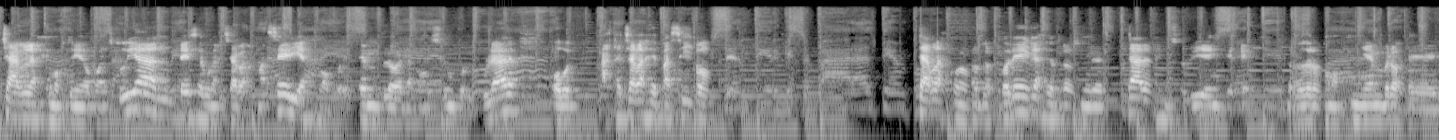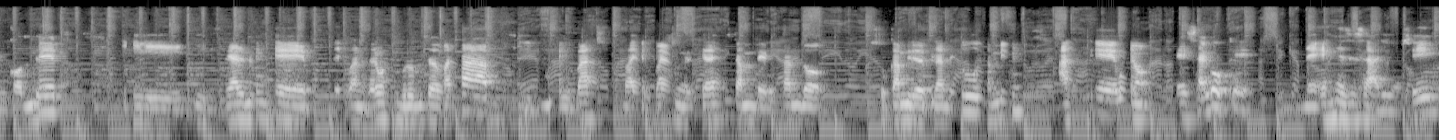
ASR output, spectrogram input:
charlas que hemos tenido con estudiantes, algunas charlas más serias, como por ejemplo en la comisión curricular, o hasta charlas de pasillo, charlas con otros colegas de otras universidades, no se olviden que nosotros somos miembros del CONDEP, y, y realmente, eh, bueno, tenemos un grupito de WhatsApp, y varias, universidades que están pensando su cambio de plan de estudio también. Así que, bueno, es algo que es necesario, ¿sí?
